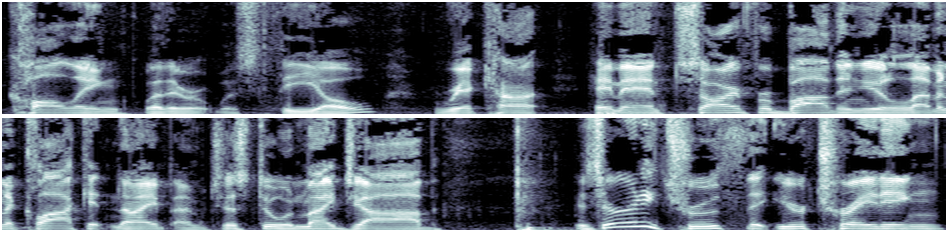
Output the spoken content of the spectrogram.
calling whether it was Theo, Rick Hahn. Hey man, sorry for bothering you at 11 o'clock at night. I'm just doing my job. Is there any truth that you're trading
